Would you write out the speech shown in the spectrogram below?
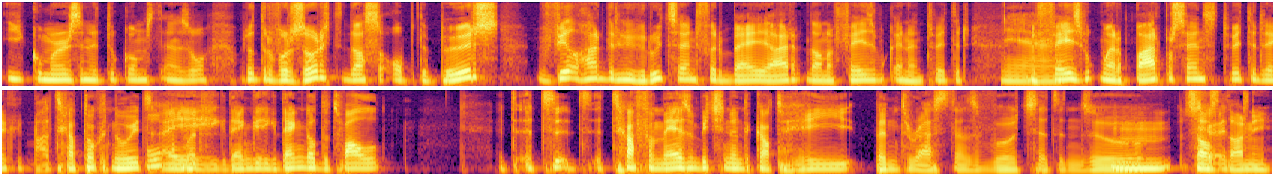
met e-commerce in de toekomst en zo. Wat ervoor zorgt dat ze op de beurs veel harder gegroeid zijn voorbij jaar dan een Facebook en een Twitter. Een Facebook maar een paar procent, Twitter denk ik. Maar het gaat toch nooit... Maar- ik, denk, ik denk dat het wel... Het, het, het, het gaat voor mij zo'n beetje in de categorie Pinterest enzovoort zitten. Zo. Mm, zelfs het- dat niet.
